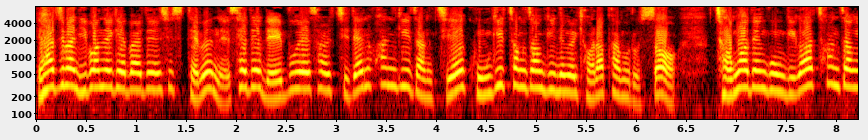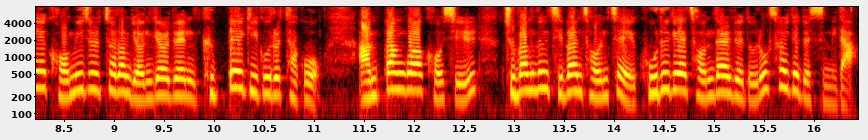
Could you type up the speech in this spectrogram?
하지만 이번에 개발된 시스템은 세대 내부에 설치된 환기 장치에 공기청정 기능을 결합함으로써 정화된 공기가 천장의 거미줄처럼 연결된 급배 기구를 타고 안방과 거실, 주방 등 집안 전체에 고르게 전달되도록 설계됐습니다.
